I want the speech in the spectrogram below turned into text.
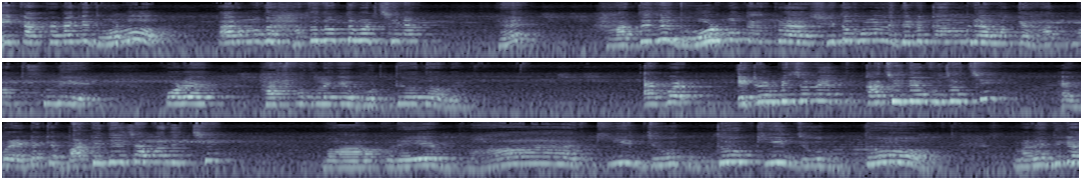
এই কাঁকড়াটাকে ধরবো? তার মধ্যে হাতে ধরতে পারছি না। হ্যাঁ? হাতে যে ধরবো কাঁকড়া, সে তো কখনো দেবে কামড়ে আমাকে হাত মাত ফুলিয়ে পরে হাসপাতালে গিয়ে ভর্তি হতে হবে। একবার এটার পিছনে কাঁচি দিয়ে খুঁচাচ্ছি। একবার এটাকে বাটি দিয়ে চাপা দিচ্ছি। বাপরে ভা কি যুদ্ধ কি যুদ্ধ! মানে এদিকে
